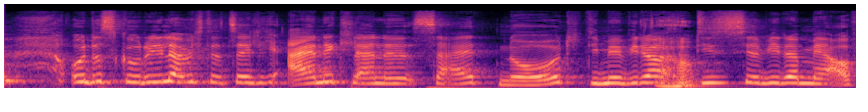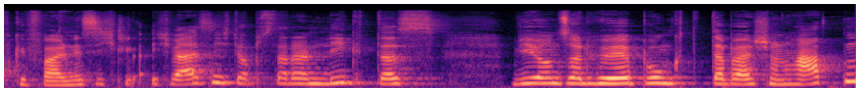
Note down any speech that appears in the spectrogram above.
und das Skurril habe ich tatsächlich eine kleine Side Note, die mir wieder Aha. dieses Jahr wieder mehr aufgefallen ist. Ich, ich weiß nicht, ob es daran liegt, dass wir unseren Höhepunkt dabei schon hatten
